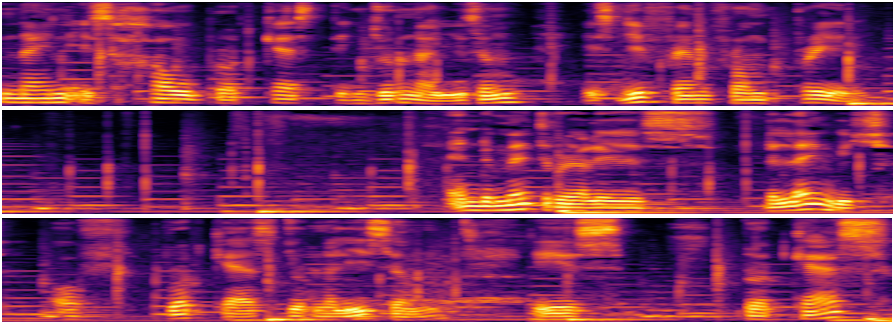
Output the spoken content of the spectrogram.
Week 9 is how broadcasting journalism is different from print. And the material is the language of broadcast journalism is broadcast,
